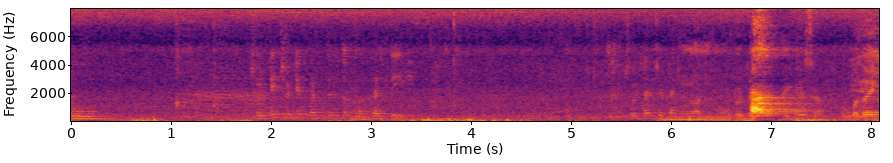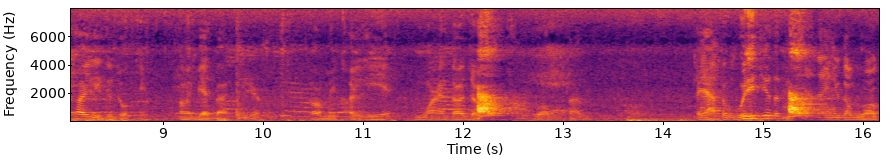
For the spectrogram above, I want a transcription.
તું. છોટે છોટે બર્તન તો ખખડતી છોટા ખાઈ લીધું જોકે અમે બે બાકી છે તો અમે ખાઈ લઈએ. હું આને ત્યાં જવું છું ભૂલી ગયો તો આવી ગયું કે બ્લોગ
